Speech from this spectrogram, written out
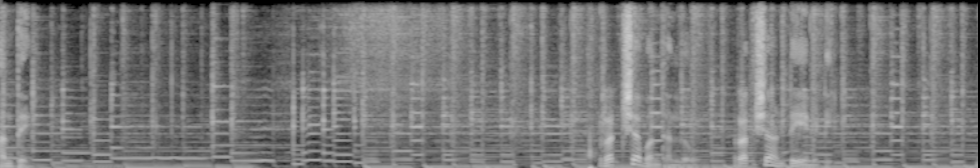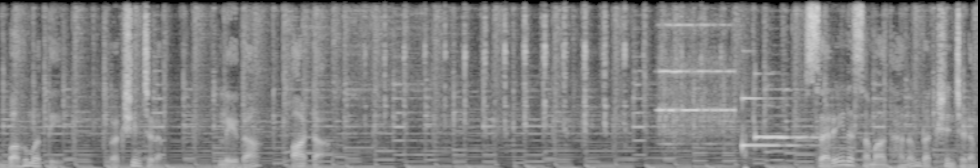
అంతే. రక్షాబంధంలో రక్ష అంటే ఏమిటి? బహుమతి రక్షించడం లేదా ఆట? సరైన సమాధానం రక్షించడం.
